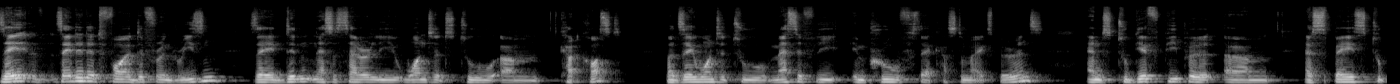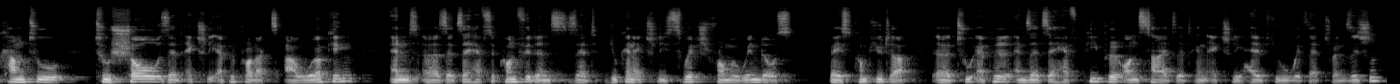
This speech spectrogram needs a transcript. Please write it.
They they did it for a different reason. They didn't necessarily wanted to um, cut cost, but they wanted to massively improve their customer experience and to give people um, a space to come to to show that actually Apple products are working and uh, that they have the confidence that you can actually switch from a Windows based computer uh, to Apple and that they have people on site that can actually help you with that transition.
